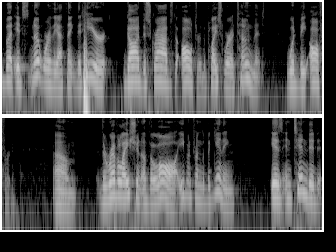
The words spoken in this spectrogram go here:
But it's noteworthy, I think, that here God describes the altar, the place where atonement would be offered. Um, the revelation of the law, even from the beginning, is intended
